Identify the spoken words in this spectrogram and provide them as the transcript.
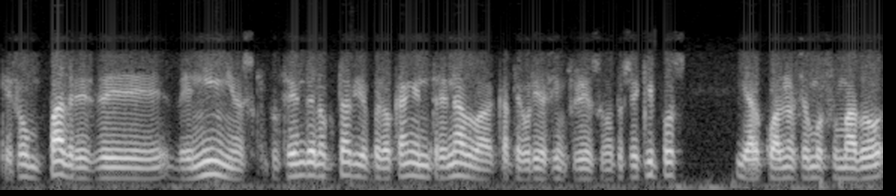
que son padres de, de, niños que proceden del Octavio, pero que han entrenado a categorías inferiores en otros equipos y al cual nos hemos sumado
